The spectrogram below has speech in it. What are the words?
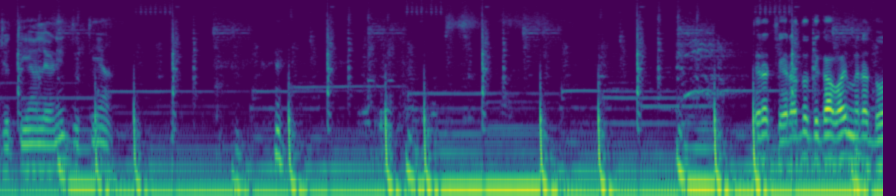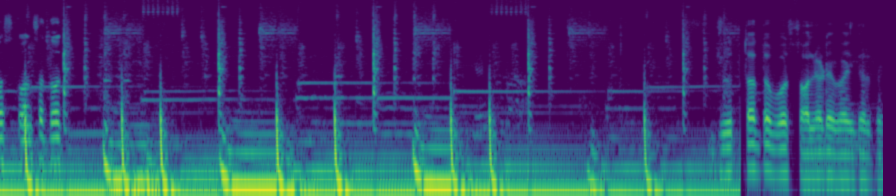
जुतियाँ लेनी जुतियाँ। तेरा चेहरा तो दिखा भाई, मेरा दोस्त कौन सा दोस्त? जूता तो बहुत सॉलिड है भाई इधर पे।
